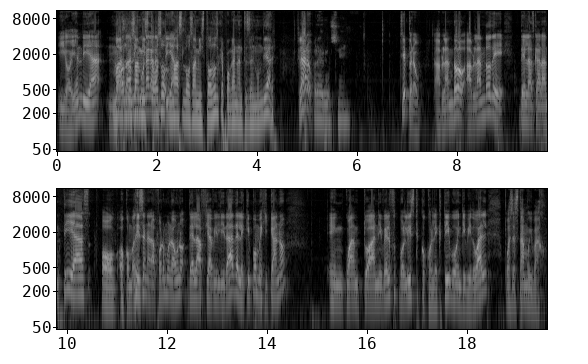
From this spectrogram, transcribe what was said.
Y hoy en día no más da los amistosos, garantía. más los amistosos que pongan antes del mundial. Claro, Previo, sí. Sí, pero hablando, hablando de, de las garantías o, o como dicen en la Fórmula 1, de la fiabilidad del equipo mexicano en cuanto a nivel futbolístico, colectivo, individual, pues está muy bajo.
